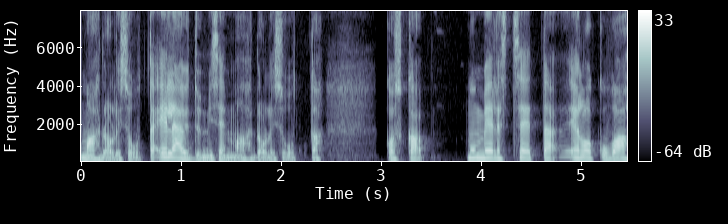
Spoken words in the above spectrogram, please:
mahdollisuutta, eläytymisen mahdollisuutta, koska mun mielestä se, että elokuva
